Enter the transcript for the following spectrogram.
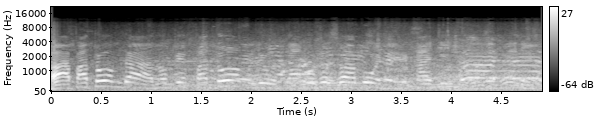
А потом, да, пи- потом, Люд, там уже свободнее хаотичное движение.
